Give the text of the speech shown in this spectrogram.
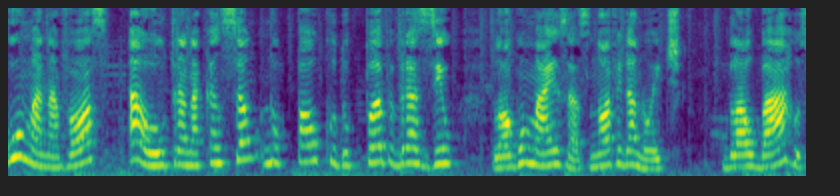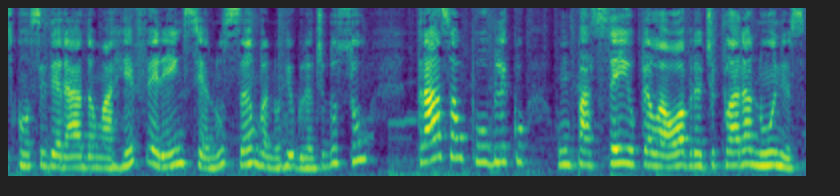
uma na voz, a outra na canção, no palco do Pub Brasil, logo mais às nove da noite. Blau Barros, considerada uma referência no samba no Rio Grande do Sul, traz ao público um passeio pela obra de Clara Nunes,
